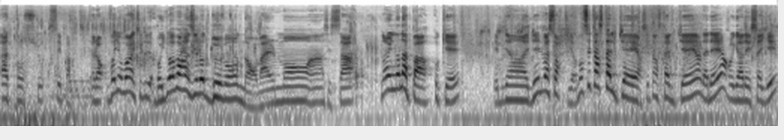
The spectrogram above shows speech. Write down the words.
Attention, c'est parti. Alors, voyons voir avec Bon, il doit avoir un zélote devant, normalement, hein, c'est ça. Non, il n'en a pas, ok. Eh bien, eh bien, il va sortir. Non, c'est un Stalker, c'est un Stalker, d'ailleurs. Regardez, ça y est.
